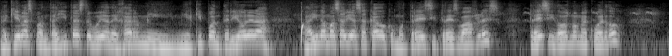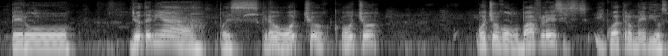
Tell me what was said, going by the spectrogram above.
Aquí en las pantallitas te voy a dejar mi, mi equipo anterior era ahí nada más había sacado como tres y tres baffles tres y dos no me acuerdo pero yo tenía, pues creo, 8, 8, 8 baffles y 4 medios.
